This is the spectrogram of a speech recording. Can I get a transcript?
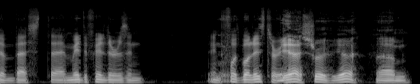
the best uh, midfielders in in football history. Yeah, it's true. Yeah. Um,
